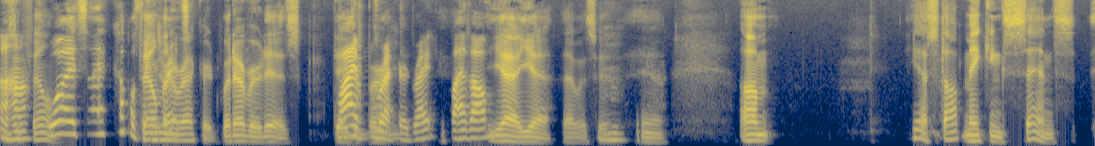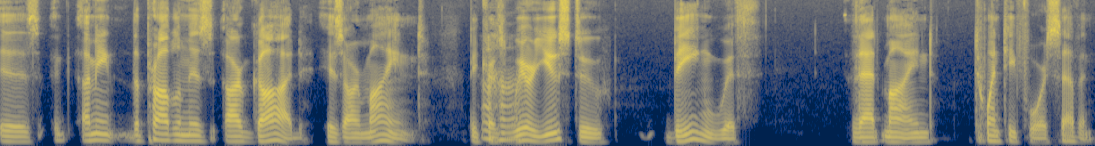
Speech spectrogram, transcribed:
Uh huh. Film. Well, it's a couple film things. Film and right? a record, whatever it is. David Live Byrne. record, right? Live album. Yeah, yeah, that was it. Mm-hmm. Yeah. Um. Yeah, stop making sense is. I mean, the problem is our God is our mind because uh-huh. we're used to being with that mind twenty four seven.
